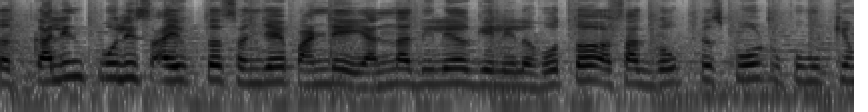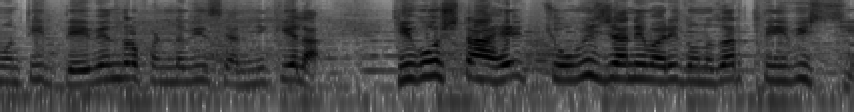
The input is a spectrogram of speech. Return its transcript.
तत्कालीन पोलीस आयुक्त संजय पांडे यांना दिलं गेलेलं होतं असा गौप्यस्फोट उपमुख्यमंत्री देवेंद्र फडणवीस यांनी केला. ही गोष्ट आहे चोवीस जानेवारी दोन हजार तेवीसची.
